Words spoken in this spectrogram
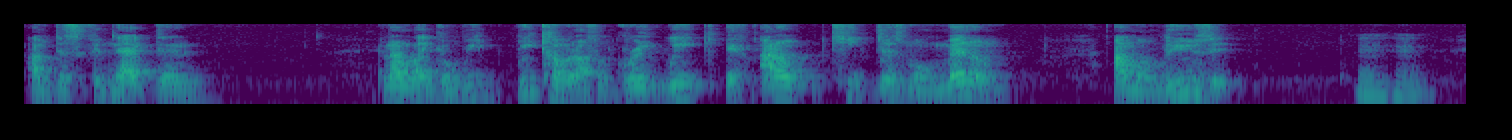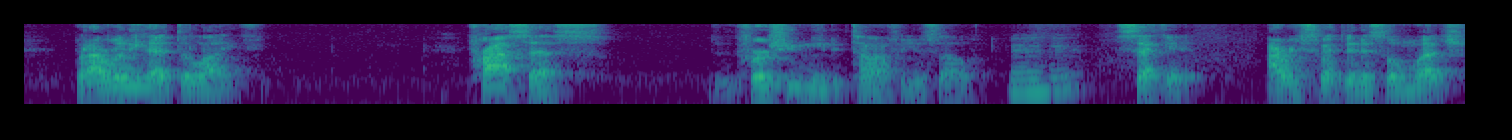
I'm disconnecting," and I'm like, "Yo, we we coming off a great week. If I don't keep this momentum, I'm gonna lose it." Mm-hmm. But I really had to like process. First, you needed time for yourself. Mm-hmm. Second, I respected it so much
